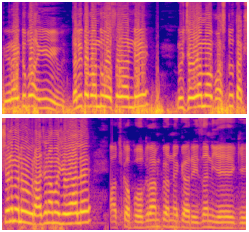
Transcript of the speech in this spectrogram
ఈ రైతు బ- ఈ దళిత బంధువు వస్తుందండి నువ్వు చేయమ్మా ఫస్ట్ తక్షణమే నువ్వు రాజీనామా చేయాలి आज का प्रोग्राम करने का रीज़न ये है कि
